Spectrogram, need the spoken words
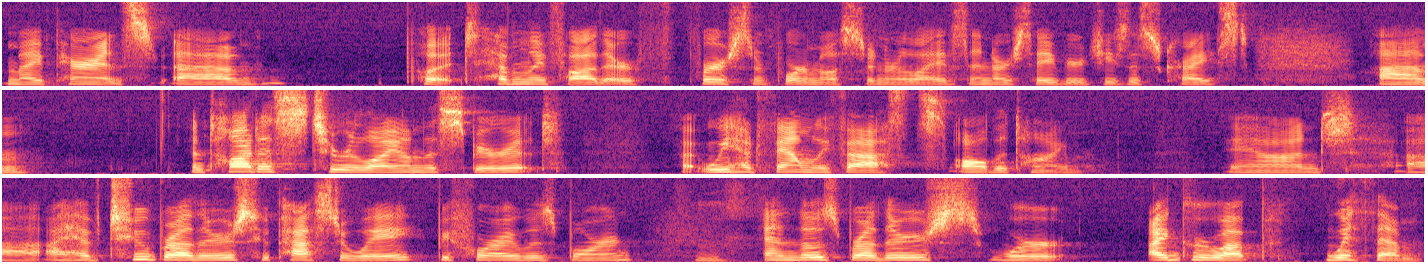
My parents um, put Heavenly Father first and foremost in our lives and our Savior Jesus Christ, um, and taught us to rely on the Spirit. Uh, we had family fasts all the time. And uh, I have two brothers who passed away before I was born. Mm. And those brothers were, I grew up with them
